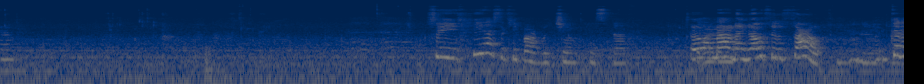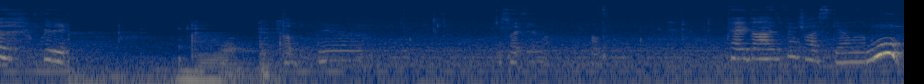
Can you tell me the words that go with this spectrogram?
here. See, he has to keep on reaching and stuff. It don't matter. They gotta see the salt. You could have put it up there. It's right there. Oh. Okay, guys, I'm gonna try scallop. Woo.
